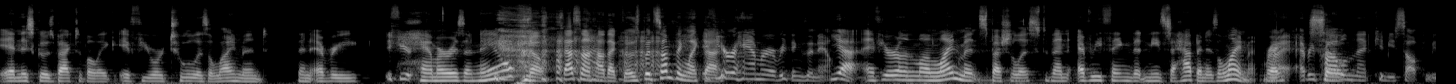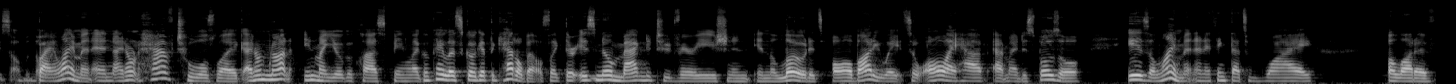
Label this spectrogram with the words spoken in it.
and this goes back to the like, if your tool is alignment, then every If you're hammer is a nail. no, that's not how that goes, but something like that. if you're a hammer, everything's a nail. Yeah, if you're an alignment specialist, then everything that needs to happen is alignment, right? Every So- problem that can be solved can be solved with by alignment. alignment. And I don't have tools like I'm not in my yoga class being like, okay, let's go get the kettlebells. Like there is no magnitude variation in, in the load. It's all body weight. So all I have at my disposal is alignment. And I think that's why a lot of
